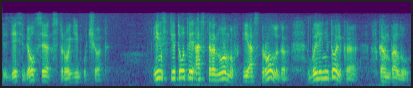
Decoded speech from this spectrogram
здесь велся строгий учет. Институты астрономов и астрологов были не только в Камбалу,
